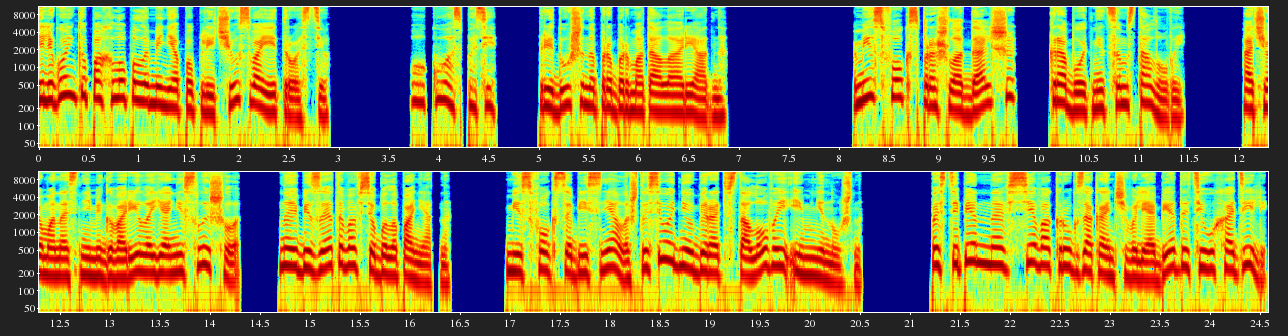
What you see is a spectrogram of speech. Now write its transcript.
и легонько похлопала меня по плечу своей тростью. «О, Господи!» — придушенно пробормотала Ариадна. Мисс Фокс прошла дальше, к работницам столовой. О чем она с ними говорила, я не слышала, но и без этого все было понятно. Мисс Фокс объясняла, что сегодня убирать в столовой им не нужно. Постепенно все вокруг заканчивали обедать и уходили,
